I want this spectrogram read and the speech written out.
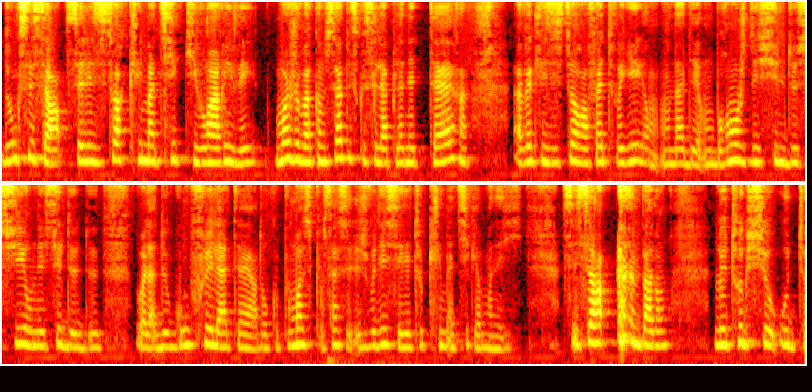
Donc c'est ça, c'est les histoires climatiques qui vont arriver. Moi je vois comme ça parce que c'est la planète Terre avec les histoires en fait, vous voyez, on, a des, on branche des fils dessus, on essaie de, de voilà de gonfler la Terre. Donc pour moi c'est pour ça, je vous dis c'est les trucs climatiques à mon avis. C'est ça, pardon, le truc sur août.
